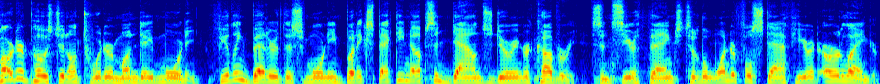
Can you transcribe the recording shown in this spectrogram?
Carter posted on Twitter Monday morning, feeling better this morning, but expecting ups and downs during recovery. Sincere thanks to the wonderful staff here at Erlanger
